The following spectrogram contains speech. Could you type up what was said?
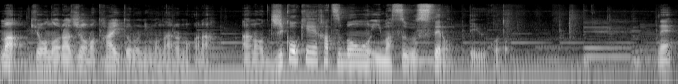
まあ今日のラジオのタイトルにもなるのかな。あの、自己啓発本を今すぐ捨てろっていうこと。ね。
